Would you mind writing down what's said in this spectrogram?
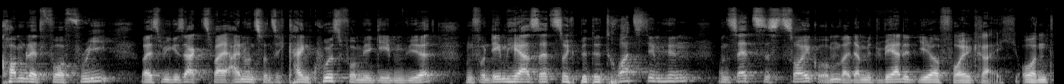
komplett for free, weil es wie gesagt 2021 keinen Kurs vor mir geben wird. Und von dem her setzt euch bitte trotzdem hin und setzt das Zeug um, weil damit werdet ihr erfolgreich. Und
